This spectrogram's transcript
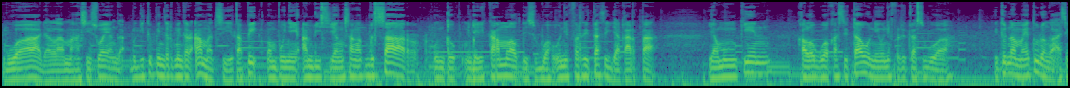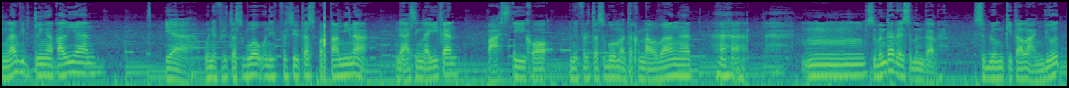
Gue adalah mahasiswa yang nggak begitu pinter-pinter amat sih tapi mempunyai ambisi yang sangat besar untuk menjadi kamlaut di sebuah universitas di Jakarta. Yang mungkin kalau gue kasih tahu nih universitas gue itu namanya tuh udah nggak asing lagi di telinga kalian ya universitas gue Universitas Pertamina. Nggak asing lagi kan? Pasti kok. Universitas gue mah terkenal banget. Hmm, sebentar deh sebentar. Sebelum kita lanjut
